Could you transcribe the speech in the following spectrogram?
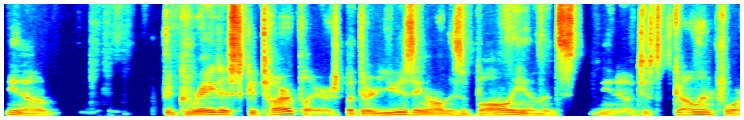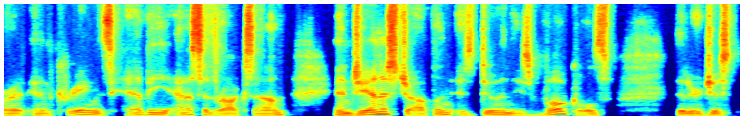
you know, the greatest guitar players, but they're using all this volume and, you know, just going for it and creating this heavy acid rock sound. And Janis Joplin is doing these vocals that are just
